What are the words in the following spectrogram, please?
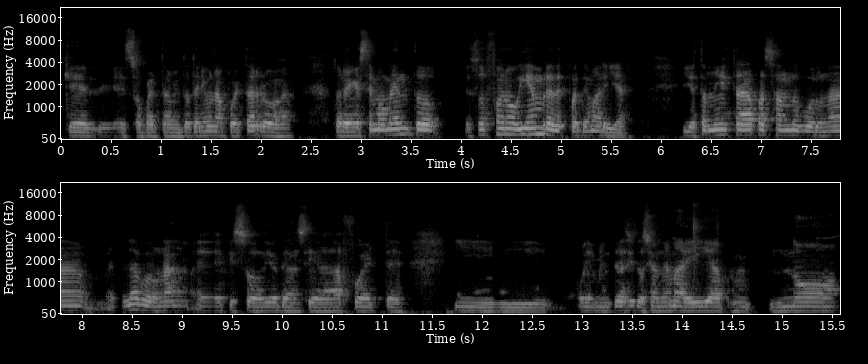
que su apartamento tenía una puerta roja, pero en ese momento, eso fue noviembre después de María, y yo también estaba pasando por una, ¿verdad? Por unos episodios de ansiedad fuerte y obviamente la situación de María pues, no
